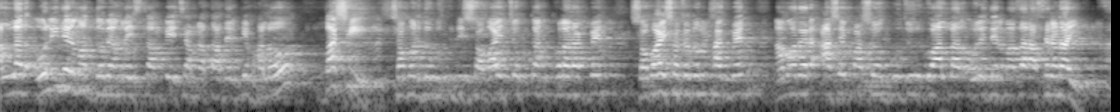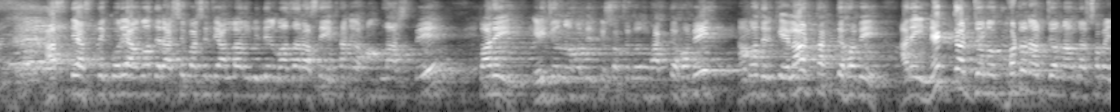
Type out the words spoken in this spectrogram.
আল্লাহর অলিদের মাধ্যমে আমরা ইসলাম পেয়েছি, আমরা তাদেরকে ভালোবাসি। সম্মানিত উপস্থিতি, সবাই চোখ কান খোলা রাখবেন, সবাই সচেতন থাকবেন। আমাদের আশেপাশে বুজুর্গ আল্লাহর অলিদের মাজার আছে না নাই? আস্তে আস্তে করে আমাদের আশেপাশে যে আল্লাহর অলিদের মাজার আছে, এখানে হামলা আসতে পারে। এই জন্য আমাদেরকে সচেতন থাকতে হবে, আমাদেরকে অ্যালার্ট থাকতে হবে। আর এই নেককারজনক ঘটনার জন্য আমরা সবাই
